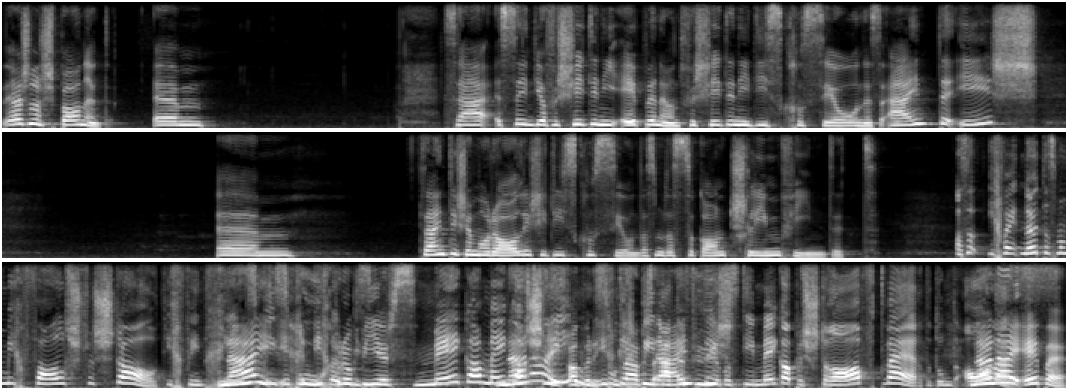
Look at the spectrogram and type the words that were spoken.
das ist noch spannend. Ähm, sa- es sind ja verschiedene Ebenen und verschiedene Diskussionen. Das eine ist, ähm, das eine ist eine moralische Diskussion, dass man das so ganz schlimm findet. Also ich will nicht, dass man mich falsch versteht. Ich finde Nein, Kindesmissbrauch ich- ich etwas probier's. mega, mega Nein, nein, schlimm. aber ich und glaub, ich bin auch dafür, dass die mega bestraft werden und alles. Nein, nein, eben.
